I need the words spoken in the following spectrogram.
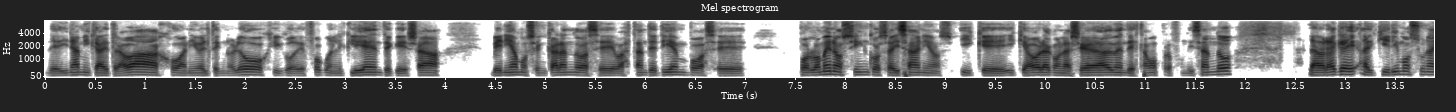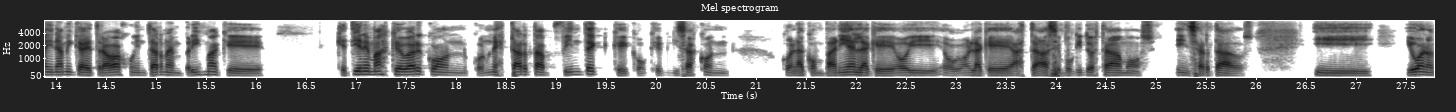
dinámica de trabajo a nivel tecnológico, de foco en el cliente que ya veníamos encarando hace bastante tiempo, hace por lo menos cinco o seis años y que, ahora con la llegada de Advent estamos profundizando, la verdad que adquirimos una dinámica de trabajo interna en Prisma que, tiene más que ver con, con una startup fintech que, quizás con, la compañía en la que hoy, o en la que hasta hace poquito estábamos insertados. Y, bueno,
